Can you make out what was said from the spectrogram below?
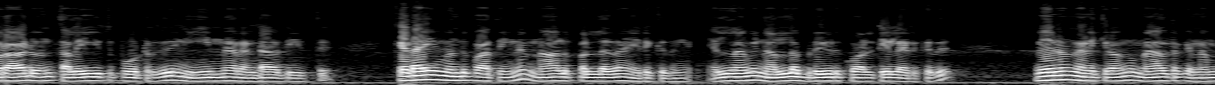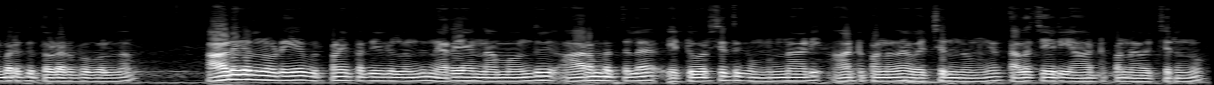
ஒரு ஆடு வந்து தலையீத்து போட்டிருக்குது நீ இன்னும் ரெண்டாவது ஈத்து. கிடாயும் வந்து பார்த்திங்கன்னா நாலு பல்ல தான் இருக்குதுங்க. எல்லாமே நல்ல ப்ரீடு குவாலிட்டியில் இருக்குது. வேணும்னு நினைக்கிறவங்க மேலே இருக்க நம்பருக்கு தொடர்பு கொள்ளலாம். ஆடுகளினுடைய விற்பனை பதிவுகள் வந்து நிறைய நம்ம வந்து ஆரம்பத்தில் எட்டு வருஷத்துக்கு முன்னாடி ஆட்டு பண்ணை தான் வச்சுருந்தோமுங்க. தலைச்சேரி ஆட்டு பண்ணை வச்சுருந்தோம்.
